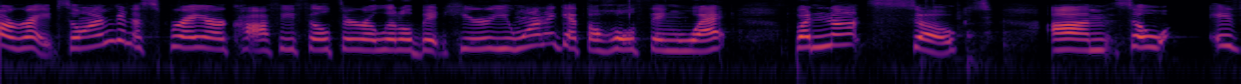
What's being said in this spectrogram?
All right, so I'm gonna spray our coffee filter a little bit here. You wanna get the whole thing wet, but not soaked. Um, so if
